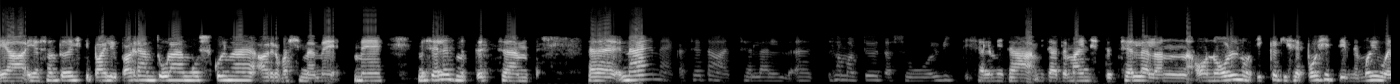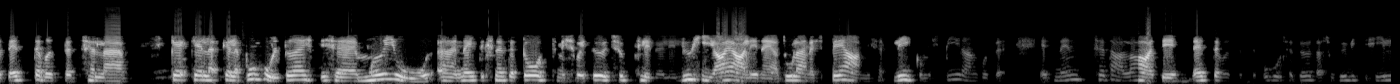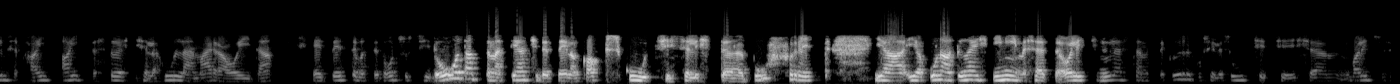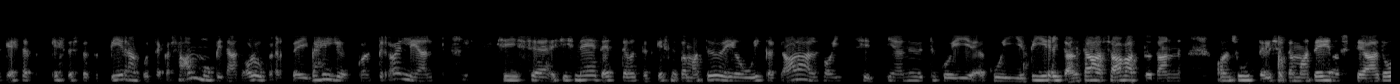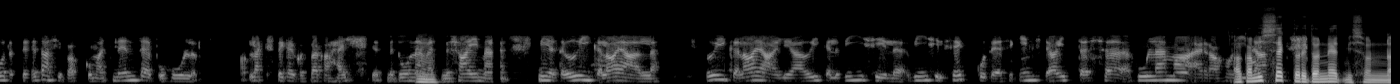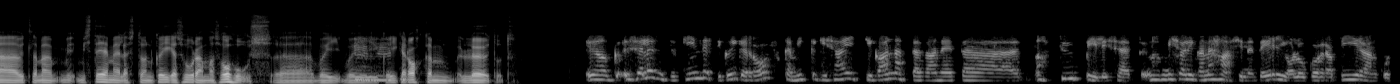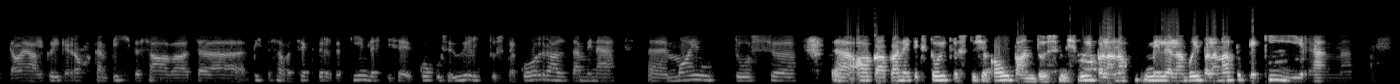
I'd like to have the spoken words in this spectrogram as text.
ja, ja see on tõesti palju parem tulemus, kui me arvasime, me, me, me selles mõttes äh, näeme ka seda, et sellel äh, samal töötasu hüvitisel, mida, mida te mainisite, et sellel on, on olnud ikkagi see positiivne mõju, et ettevõtted selle kelle, kelle puhul tõesti see mõju äh, näiteks nende tootmis- või töötsüklil oli lühiajaline ja tulenes peamiselt liikumispiirangutest, et nend-, seda laadi ettevõtete puhul see töötasu hüvitis ilmselt aitas tõesti selle hullema ära hoida et ettevõtted otsustasid oodata, nad teadsid, et neil on kaks kuud siis sellist äh, puhvrit. Ja, ja kuna tõesti inimesed olid siin ülesannete kõrgusel ja suutsid siis ähm, valitsuse kehtestatud piirangutega sammu pidada, olukord ei väljunud kontrolli alt, siis, äh, siis need ettevõtted, kes nüüd oma tööjõu ikkagi alal hoidsid ja nüüd, kui, kui piirid on taas avatud, on, on suutelised oma teenust ja toodet edasi pakkuma, et nende puhul läks tegelikult väga hästi, et me tunneme mm., et me saime nii-öelda õigel ajal, õigel ajal ja õigel viisil, viisil sekkuda ja see kindlasti aitas äh, hullema ära hoida. aga mis sektorid on need, mis on, äh, ütleme, mis teie meelest on kõige suuremas ohus äh, või, või mm -hmm. kõige rohkem löödud? Ja selles mõttes kindlasti kõige rohkem ikkagi saidki kannatada need äh, noh, tüüpilised, noh, mis oli ka näha siin nende eriolukorra piirangute ajal kõige rohkem pihta saavad, äh, pihta saavad sektorid, et kindlasti see kogu see ürituste korraldamine, äh, majutus, aga ka näiteks toitlustus ja kaubandus, mis võib-olla noh, millel on võib-olla natuke kiirem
